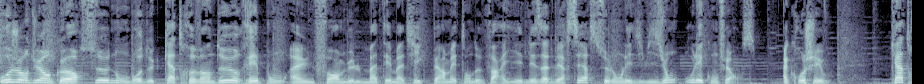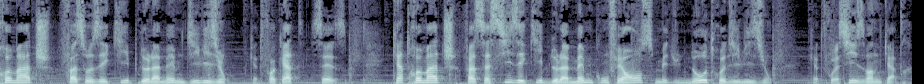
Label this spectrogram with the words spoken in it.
Aujourd'hui encore, ce nombre de 82 répond à une formule mathématique permettant de varier les adversaires selon les divisions ou les conférences. Accrochez-vous. 4 matchs face aux équipes de la même division. 4 x 4, 16. 4 matchs face à 6 équipes de la même conférence mais d'une autre division. 4 x 6, 24.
